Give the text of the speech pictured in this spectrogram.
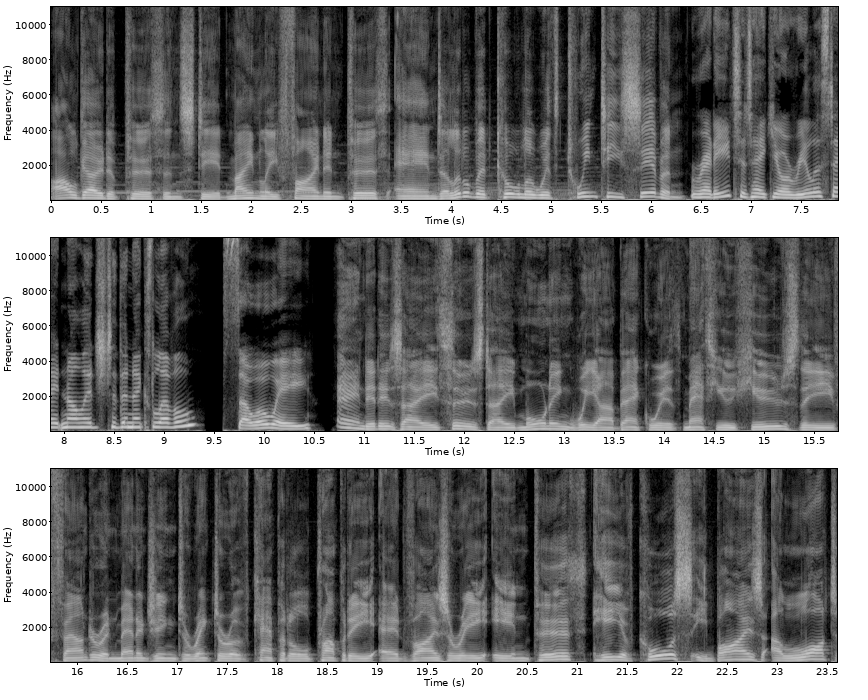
I'll go to Perth instead, mainly fine in Perth and a little bit cooler with 27. Ready to take your real estate knowledge to the next level? So are we. And it is a Thursday morning. We are back with Matthew Hughes, the founder and managing director of Capital Property Advisory in Perth. He, of course, he buys a lot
